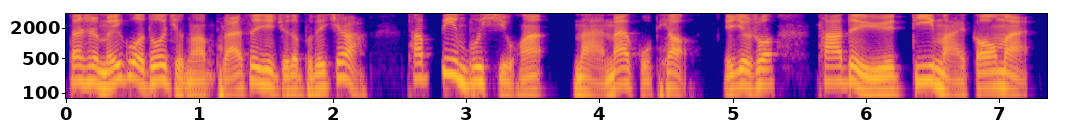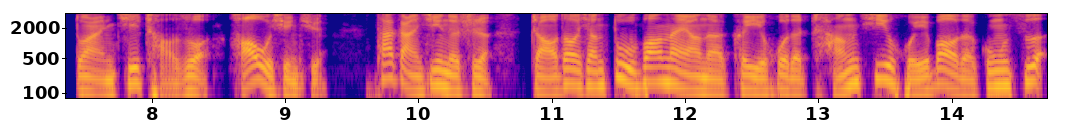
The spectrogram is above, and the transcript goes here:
但是没过多久呢，普莱斯就觉得不对劲儿，他并不喜欢买卖股票，也就是说，他对于低买高卖、短期炒作毫无兴趣。他感兴趣的是找到像杜邦那样的可以获得长期回报的公司，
